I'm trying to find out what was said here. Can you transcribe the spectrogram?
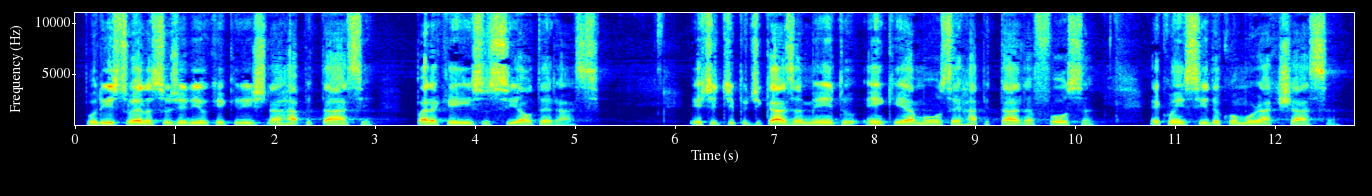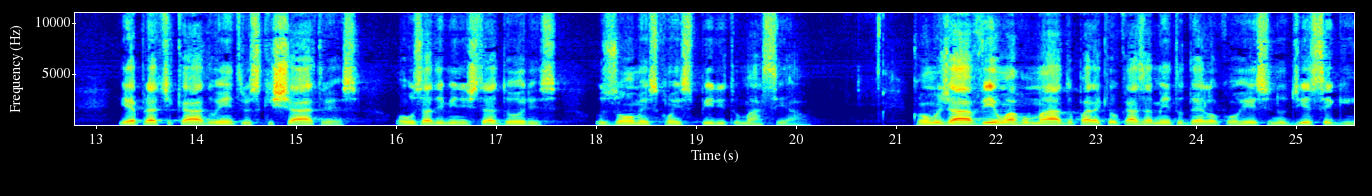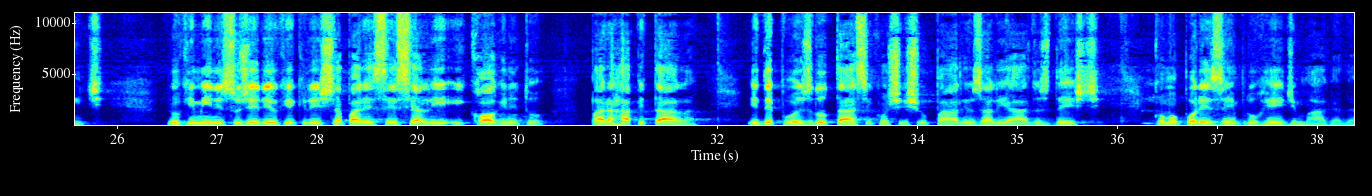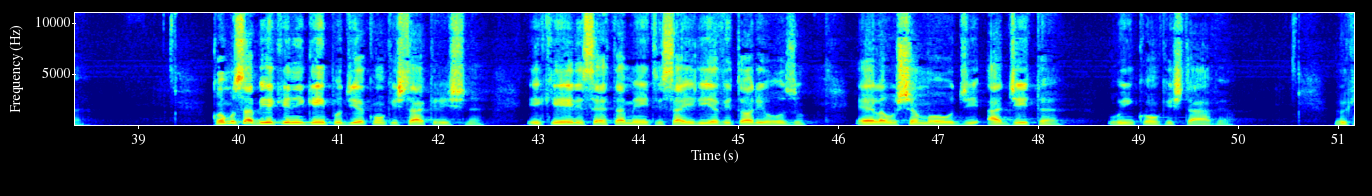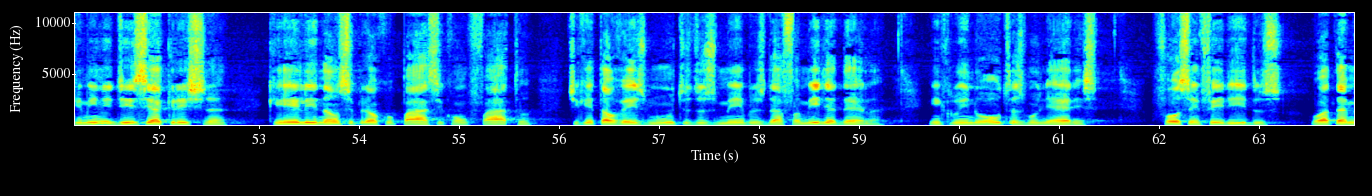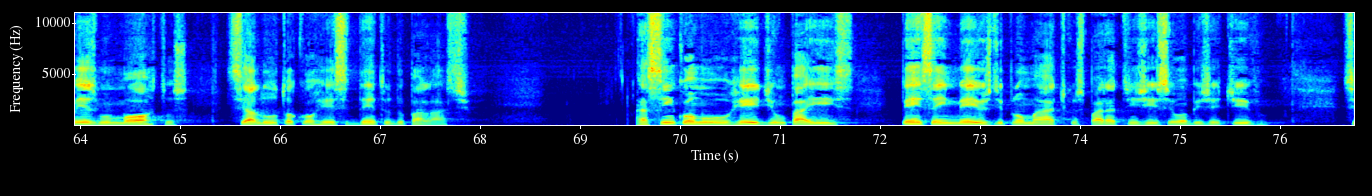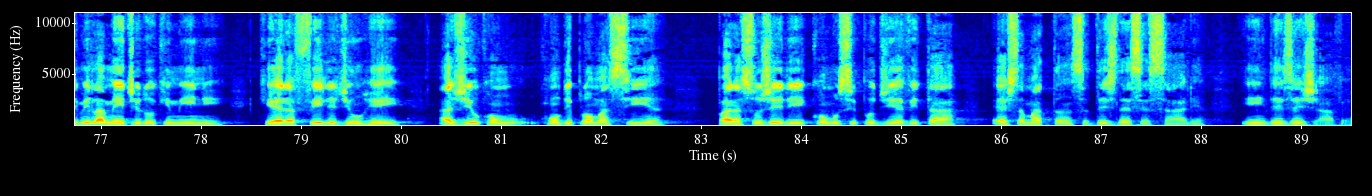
Por isso ela sugeriu que Krishna raptasse para que isso se alterasse. Este tipo de casamento em que a moça é raptada à força é conhecida como Rakshasa e é praticado entre os kshatriyas, ou os administradores, os homens com espírito marcial. Como já haviam arrumado para que o casamento dela ocorresse no dia seguinte, Rukmini sugeriu que Krishna aparecesse ali incógnito para raptá-la e depois lutasse com Shishupala e os aliados deste, como por exemplo o rei de Magadha. Como sabia que ninguém podia conquistar Krishna e que ele certamente sairia vitorioso, ela o chamou de Adita, o inconquistável. Rukmini disse a Krishna que ele não se preocupasse com o fato de que talvez muitos dos membros da família dela, incluindo outras mulheres, fossem feridos ou até mesmo mortos se a luta ocorresse dentro do palácio. Assim como o rei de um país pensa em meios diplomáticos para atingir seu objetivo, similarmente Rukmini, que era filha de um rei, agiu com, com diplomacia para sugerir como se podia evitar esta matança desnecessária e indesejável.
